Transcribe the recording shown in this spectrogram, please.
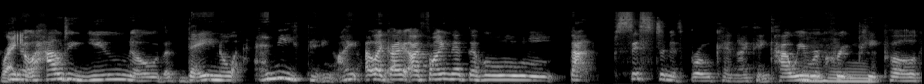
right you know how do you know that they know anything i like yeah. I, I find that the whole that system is broken i think how we mm-hmm. recruit people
